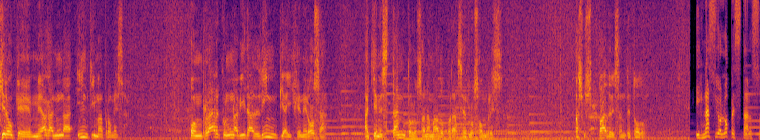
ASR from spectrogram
quiero que me hagan una íntima promesa. Honrar con una vida limpia y generosa a quienes tanto los han amado para hacerlos hombres. A sus padres ante todo. Ignacio López Tarso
